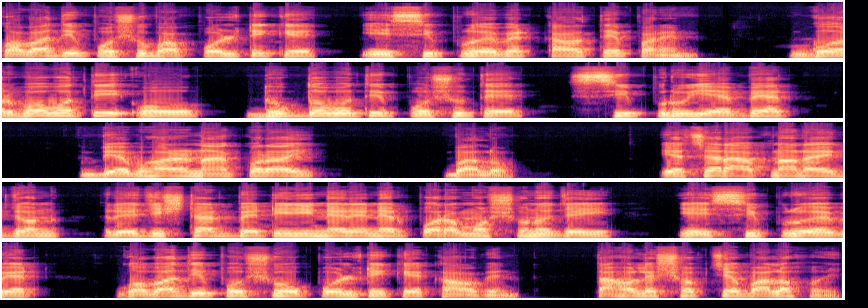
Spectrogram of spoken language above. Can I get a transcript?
গবাদি পশু বা পোলট্রিকে এই সিপ্রোয়েবেট খাওয়াতে পারেন। গর্ভবতী ও দুগ্ধবতী পশুতে সিপ্রুয়েবেট ব্যবহার না করাই ভালো। এছাড়া আপনারা একজন রেজিস্টার্ড ভেটেরিনারিয়ানের পরামর্শ অনুযায়ী এই সিপ্রুয়েবেট গবাদি পশু ও পোলট্রিকে খাওয়াবেন, তাহলে সবচেয়ে ভালো হয়।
